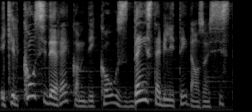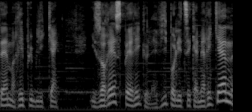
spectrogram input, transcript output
et qu'ils considéraient comme des causes d'instabilité dans un système républicain ils auraient espéré que la vie politique américaine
